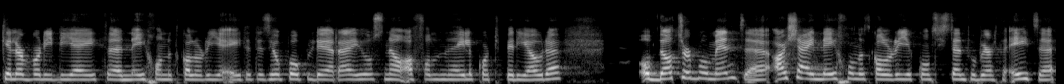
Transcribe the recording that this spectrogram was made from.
killer body dieet, uh, 900 calorieën eten. Het is heel populair, hè? heel snel afvallen in een hele korte periode op dat soort momenten, als jij 900 calorieën consistent probeert te eten,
